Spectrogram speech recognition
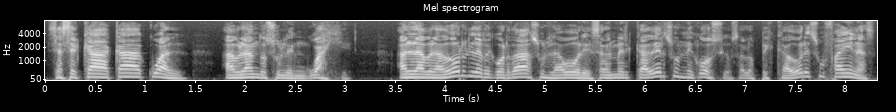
se acercaba a cada cual hablando su lenguaje. Al labrador le recordaba sus labores, al mercader sus negocios, a los pescadores sus faenas,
